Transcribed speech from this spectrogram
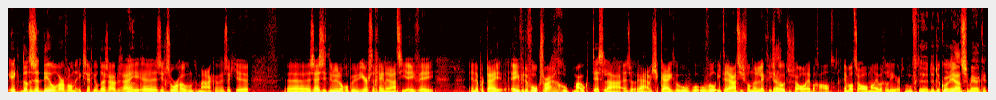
ik, dat is het deel waarvan ik zeg, joh, daar zouden zij ja. zich zorgen over moeten maken. Dus dat je, zij zitten nu nog op hun eerste generatie EV. En de partij, even de Volkswagen groep, maar ook Tesla en zo. Ja, als je kijkt hoe, hoeveel iteraties van een elektrische ja. auto's ze al hebben gehad. En wat ze allemaal hebben geleerd. Of de, de, de Koreaanse merken.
